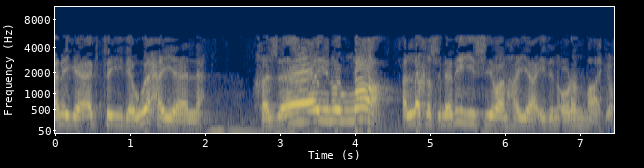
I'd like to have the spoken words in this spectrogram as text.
aniga agtayda waxa yaalla khazaain allah alla khasnadihiisii baan hayaa idin odhan maayo.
